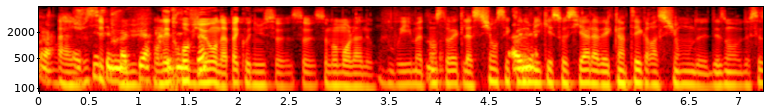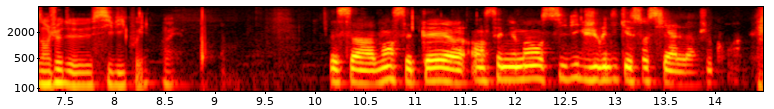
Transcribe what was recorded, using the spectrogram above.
Ah, Je sais plus. On est trop vieux, on n'a pas connu ce, moment-là, nous. Oui, maintenant, ça doit être la science économique et sociale avec l'intégration de, de, ces enjeux de civique, oui. C'est ça. Avant, c'était euh, enseignement civique, juridique et social, je crois.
